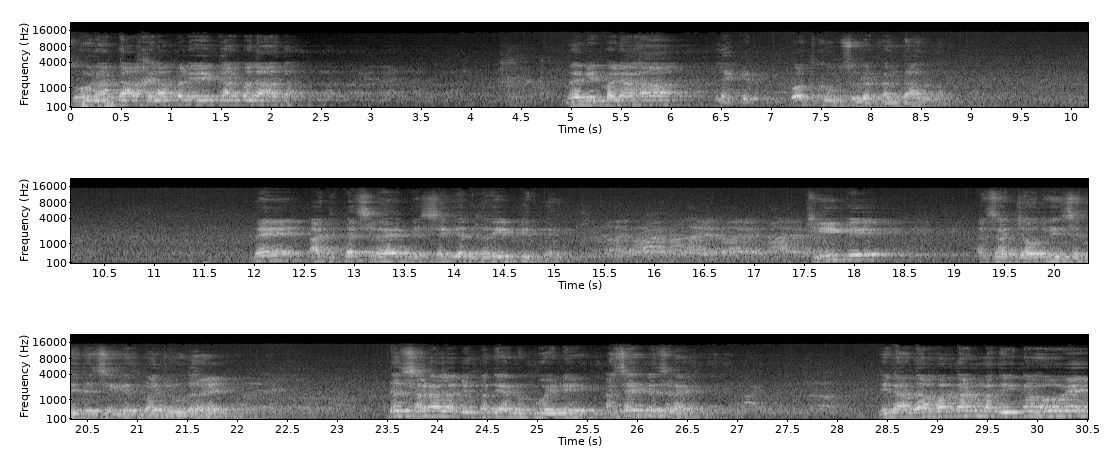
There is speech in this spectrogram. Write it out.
سونا داخلہ پڑے کربلا دا میں بھی پڑھا ہاں لیکن بہت خوبصورت انداز میں میں آج دس رہے میں سید غریب کتنے ٹھیک ہے ایسا چودری صدی دے جی سید موجود ہے دس سڑا لگے بندیاں نو کوئی نہیں۔ ایسا ہی دس رہے ہیں جنہ دا وطن مدینہ ہوئے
